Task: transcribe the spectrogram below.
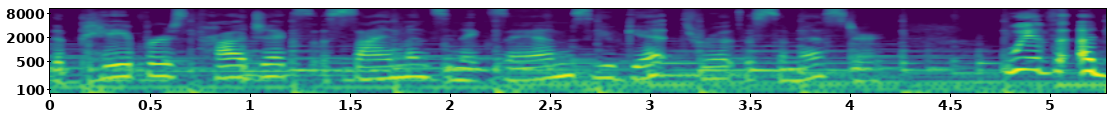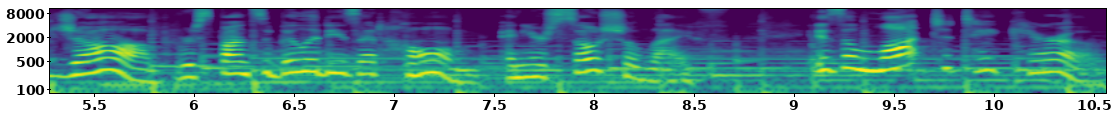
the papers, projects, assignments, and exams you get throughout the semester, with a job, responsibilities at home, and your social life is a lot to take care of.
